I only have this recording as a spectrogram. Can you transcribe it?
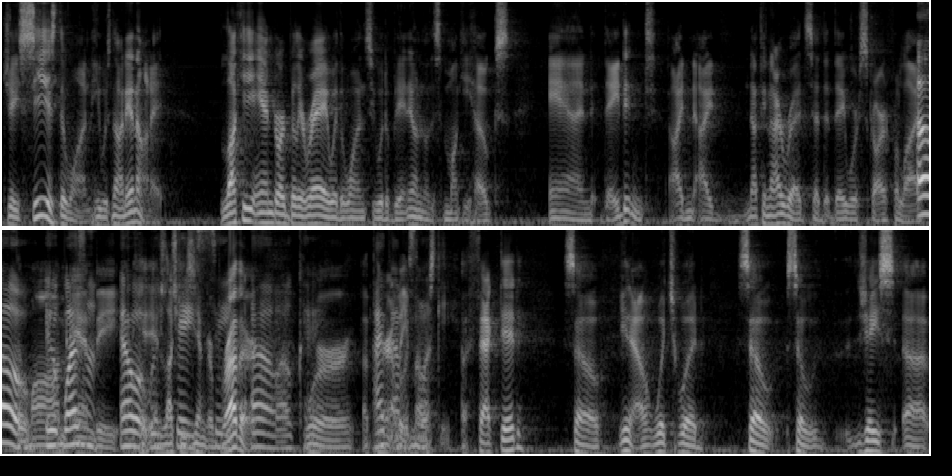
JC is the one. He was not in on it. Lucky and or Billy Ray were the ones who would have been in on this monkey hoax, and they didn't. I, I nothing I read said that they were scarred for life. Oh, the mom it wasn't- and the oh, it and was Lucky's younger brother Oh, okay. were I thought it apparently most Lucky. affected. So you know, which would so so JC, uh,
